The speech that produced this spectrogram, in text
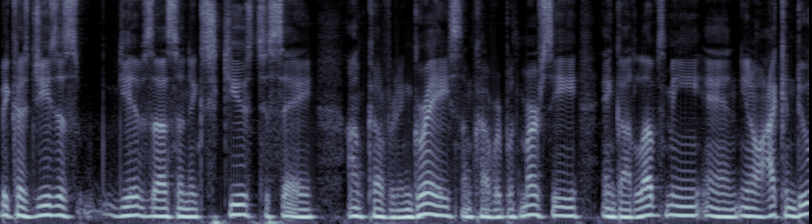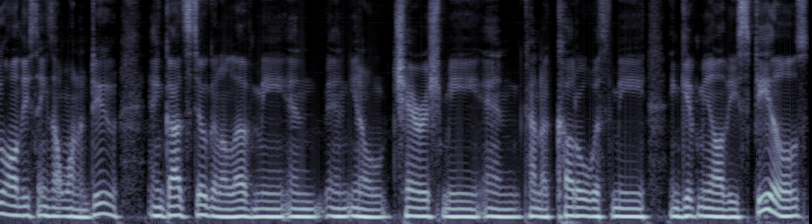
Because Jesus gives us an excuse to say, I'm covered in grace, I'm covered with mercy, and God loves me. And, you know, I can do all these things I want to do, and God's still to love me and, and, you know, cherish me and kind of cuddle with me and give me all these feels.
